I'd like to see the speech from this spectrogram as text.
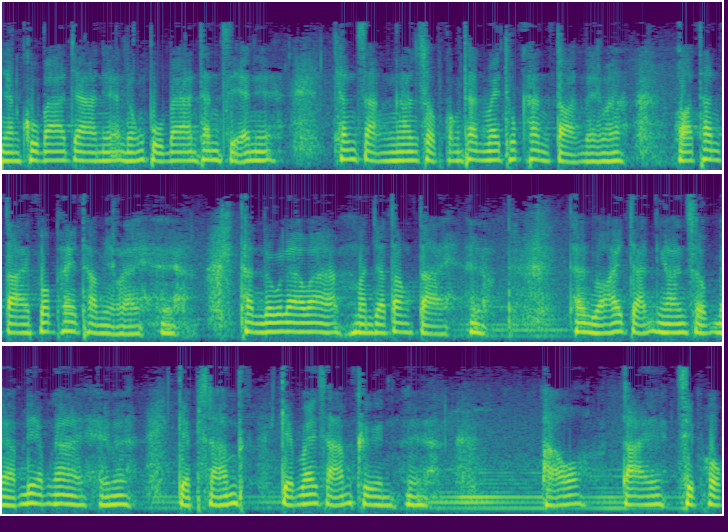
อย่างครูบาอาจารย์เนี่ยหลวงปู่บานท่านเสียเนี่ยท่านสั่งงานศพของท่านไว้ทุกขั้นตอนเลยว่าพอท่านตายปุ๊บให้ทำอย่างไร ท่านรู้แล้วว่ามันจะต้องตาย ท่านบอกให้จัดงานศพแบบเรียบง่ายเห็นไหมเก็บสามเก็บไว้สามคืน เผาตายสิบหก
